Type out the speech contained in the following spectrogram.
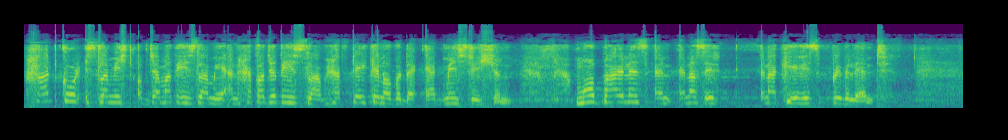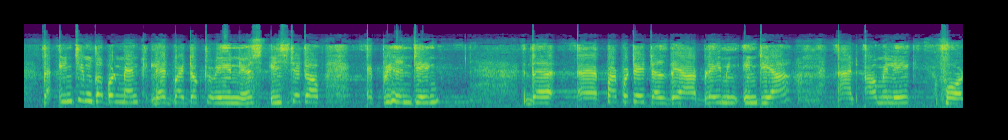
Hardcore Islamists of Jamaat Islami and Hafazat Islam have taken over the administration. Mob violence and anarchy is prevalent. The interim government led by Dr. Yunus, instead of apprehending the perpetrators, they are blaming India and Army League for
